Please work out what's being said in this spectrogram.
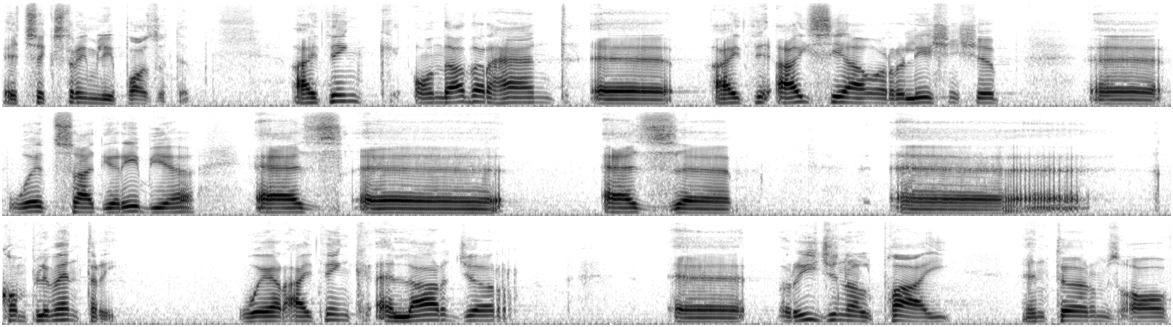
it's extremely positive. I think, on the other hand, uh, I, I, see our relationship uh, with Saudi Arabia as uh, as uh, uh, complementary, where I think a larger uh, regional pie in terms of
